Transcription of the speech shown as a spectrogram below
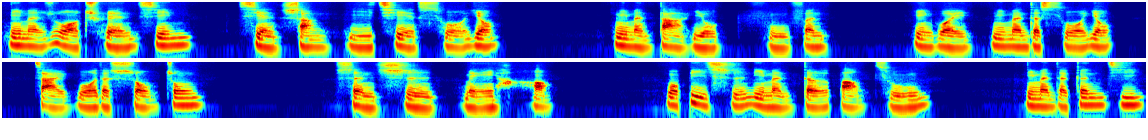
你们若全心献上一切所有，你们大有福分，因为你们的所有在我的手中，甚是美好。我必使你们得饱足，你们的根基、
